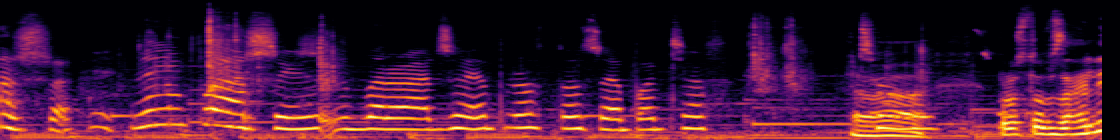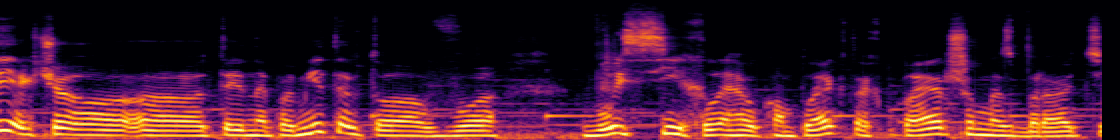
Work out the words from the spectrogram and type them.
Вона. Він перший збирається, я просто це почав. А, просто взагалі, якщо е, ти не помітив, то в, в усіх лего комплектах першими збирають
